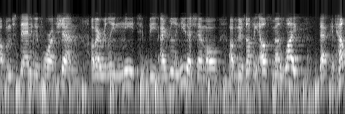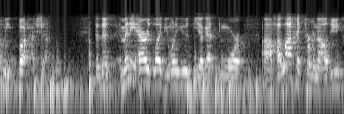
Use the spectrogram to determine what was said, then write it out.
of I'm standing before Hashem, of I really need to be, I really need Hashem, of, of there's nothing else in my life that can help me but Hashem. That there's many areas of life you want to use the I guess the more uh, halachic terminology.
